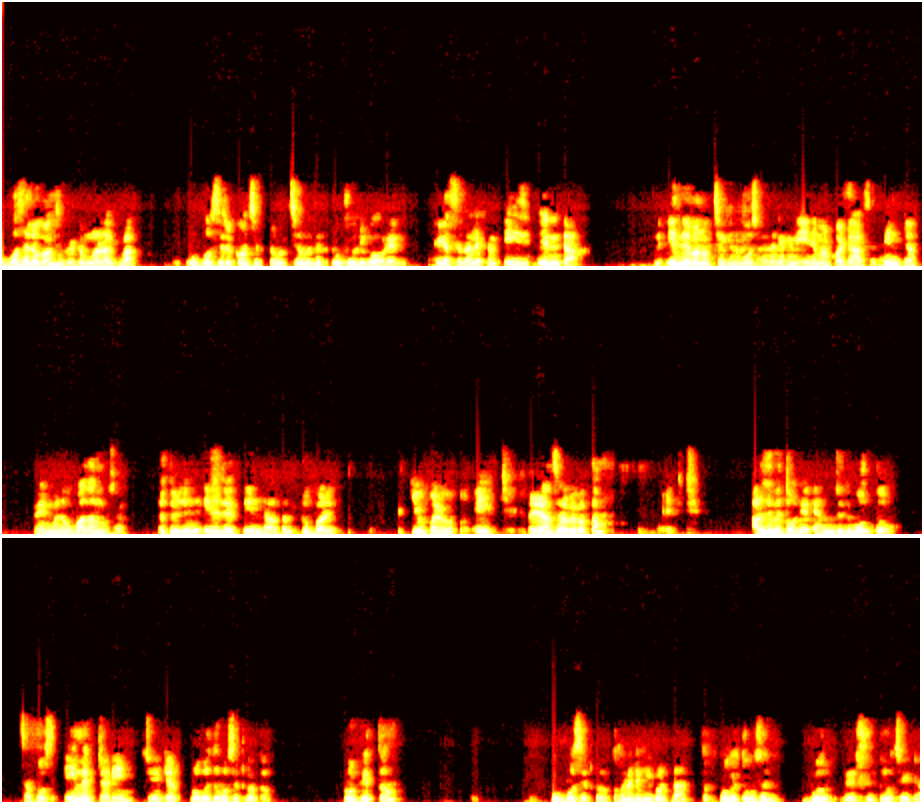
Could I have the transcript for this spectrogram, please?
উপসেটের কনসেপ্ট এটা মনে রাখবা। উপসেটের কনসেপ্ট হচ্ছে আমাদের two to the power n ঠিক আছে? তাহলে এখন এই এনটা এন এর মান হচ্ছে এখানে বোঝায়। তাহলে এখানে এন এর মান কয়টা আছে? তিনটা। এন মানে উপাদান বোঝায়। তো তুমি যদি এনে যদি তিন দাও, তাহলে টু পারে কিউব মানে কত? এইট তাই আনসার হবে কত? এইট আর যদি তোমাকে এখন যদি বলতো সাপোজ এই ম্যাটটারই যে এটার প্রকৃত উপসেট কত? প্রকৃত উপসেট কত? তখন এটা কি করতা? তো প্রকৃত উপসেট বলতে সূত্র হচ্ছে এটা।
